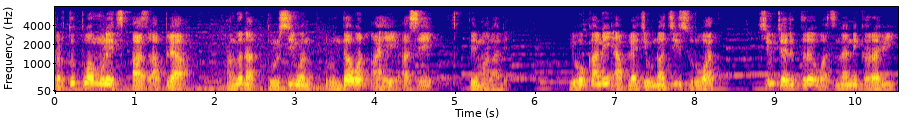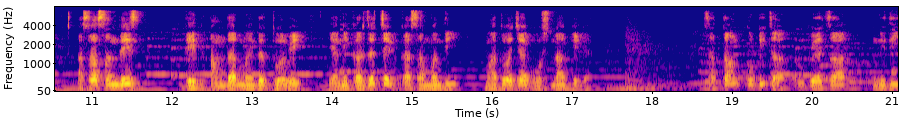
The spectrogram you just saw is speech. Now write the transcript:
कर्तृत्वामुळेच आज आपल्या अंगणात तुळशीवन वृंदावन आहे असे ते म्हणाले. युवकांनी आपल्या जीवनाची सुरुवात शिवचरित्र वाचनाने करावी असा संदेश देत आमदार महेंद्र थोरवे यांनी कर्जतच्या विकासासंबंधी महत्त्वाच्या घोषणा केल्या. सत्तावन्न कोटीचा रुपयाचा निधी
